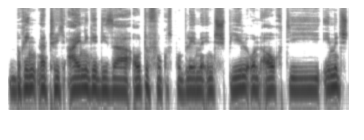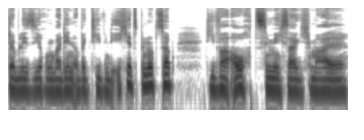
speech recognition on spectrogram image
bringt natürlich einige dieser Autofokus-Probleme ins Spiel und auch die Image-Stabilisierung bei den Objektiven, die ich jetzt benutzt habe, die war auch ziemlich, sage ich mal,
